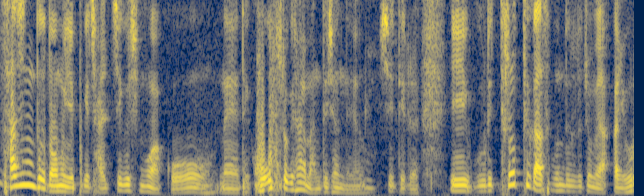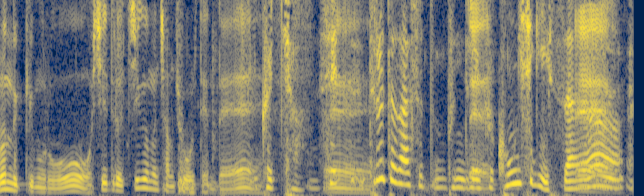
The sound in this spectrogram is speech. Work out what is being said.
사진도 너무 예쁘게 잘 찍으신 것 같고, 네, 되게 고급스럽게 잘 만드셨네요, CD를. 이, 우리 트로트 가수분들도 좀 약간 이런 느낌으로 CD를 찍으면 참 좋을 텐데. 그렇죠. 시- 네. 트로트 가수 분들의 네. 그 공식이 있어요. 네.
